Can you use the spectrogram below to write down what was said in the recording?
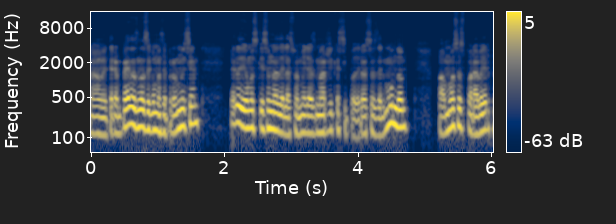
No me meter en pedos, no sé cómo se pronuncia, pero digamos que es una de las familias más ricas y poderosas del mundo, famosas por haber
